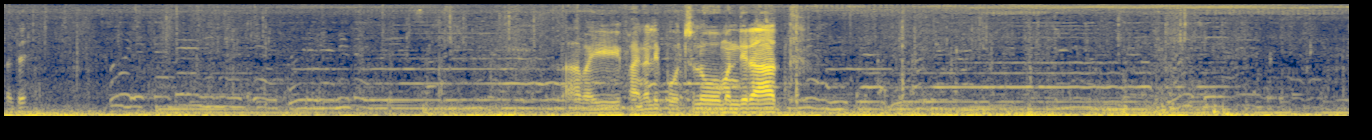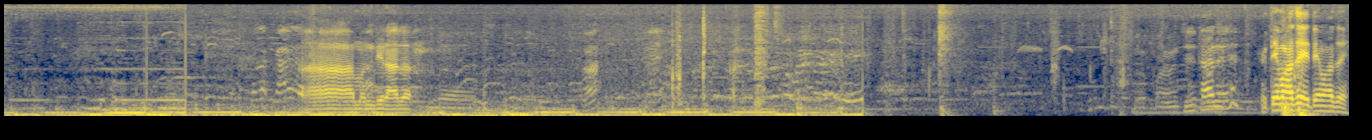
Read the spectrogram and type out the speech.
जाते. हा भाई फायनली पोचलो मंदिरात. मंदिर आलं. हे ते माझं आहे ते माझं आहे.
